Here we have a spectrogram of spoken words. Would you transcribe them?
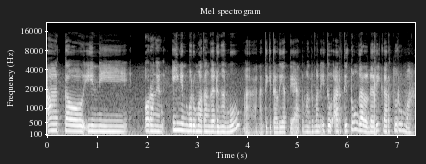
Atau ini orang yang ingin berumah tangga denganmu. Nah, nanti kita lihat ya, teman-teman. Itu arti tunggal dari kartu rumah.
